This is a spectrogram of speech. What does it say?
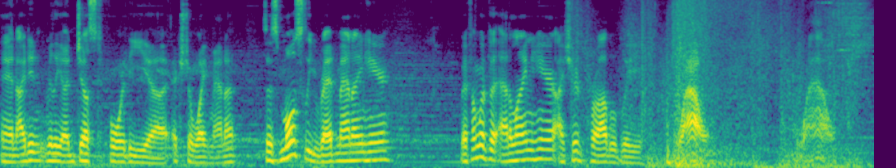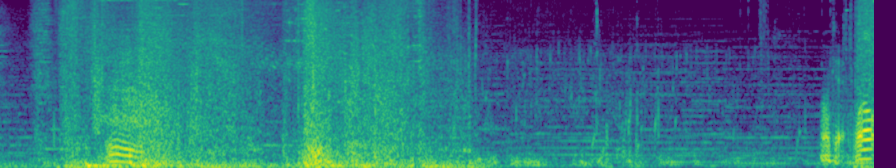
and I didn't really adjust for the uh, extra white mana. So it's mostly red mana in here. But if I'm going to put Adeline in here, I should probably... Wow. Wow. Ooh. Okay, well...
